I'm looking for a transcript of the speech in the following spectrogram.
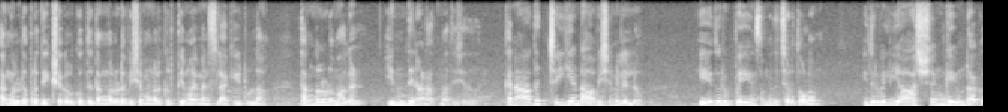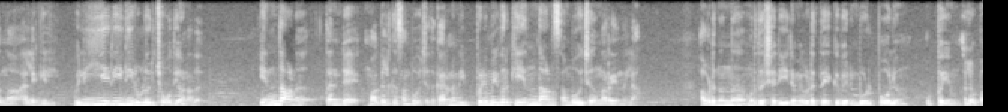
തങ്ങളുടെ പ്രതീക്ഷകൾക്കൊത്ത് തങ്ങളുടെ വിഷമങ്ങൾ കൃത്യമായി മനസ്സിലാക്കിയിട്ടുള്ള തങ്ങളുടെ മകൾ എന്തിനാണ് ആത്മഹത്യ ചെയ്തത്? കാരണം അത് ചെയ്യേണ്ട ആവശ്യമില്ലല്ലോ. ഏതൊരു ഉപ്പയെയും സംബന്ധിച്ചിടത്തോളം ഇതൊരു വലിയ ആശങ്കയുണ്ടാക്കുന്ന അല്ലെങ്കിൽ വലിയ രീതിയിലുള്ളൊരു ചോദ്യമാണത്. എന്താണ് തന്റെ മകൾക്ക് സംഭവിച്ചത്? കാരണം ഇപ്പോഴും ഇവർക്ക് എന്താണ് സംഭവിച്ചതെന്ന് അറിയുന്നില്ല. അവിടെ നിന്ന് മൃതശരീരം ഇവിടത്തേക്ക് വരുമ്പോൾ പോലും ഉപ്പയും അല്ല ഉപ്പ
